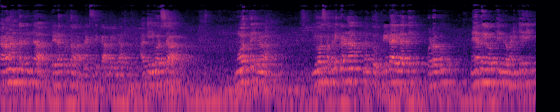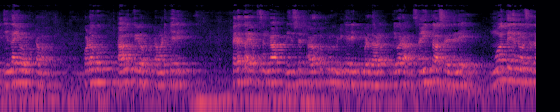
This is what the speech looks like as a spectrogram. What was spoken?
ಕಾರಣಾಂತರದಿಂದ ಕ್ರೀಡಾಕೂಟ ನಡೆಸಲಿಕ್ಕೆ ಆಗಲಿಲ್ಲ. ಹಾಗೆ ಈ ವರ್ಷ ಮೂವತ್ತೈದು, ಯುವ ಸಬಲೀಕರಣ ಮತ್ತು ಕ್ರೀಡಾ ಇಲಾಖೆ, ಕೊಡಗು, ನೆಹರು ಯುವ ಕೇಂದ್ರ ಮಡಿಕೇರಿ, ಜಿಲ್ಲಾ ಯುವ ಒಕ್ಕೂಟ ಕೊಡಗು, ತಾಲೂಕು ಯುವ ಒಕ್ಕೂಟ ಮಡಿಕೇರಿ, ಪೆರತ ಯುವಕ ಸಂಘ, ರಿಜಿಸ್ಟ್ರೇಷನ್ ಅರವತ್ತೊಬ್ಬರು ಮಿಡಿಕೇರಿ, ಕುಂಬಳದಾಳು ಇವರ ಸಂಯುಕ್ತ ಆಶ್ರಯದಲ್ಲಿ ಮೂವತ್ತೈದನೇ ವರ್ಷದ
